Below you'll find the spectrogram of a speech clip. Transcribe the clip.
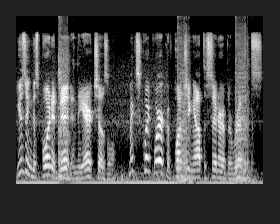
Using this pointed bit and the air chisel makes quick work of punching out the center of the rivets.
